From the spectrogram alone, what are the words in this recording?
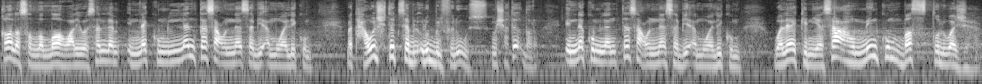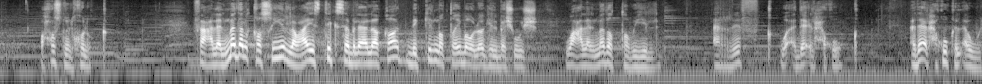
قال صلى الله عليه وسلم إنكم لن تسعوا الناس بأموالكم. ما تحاولش تكسب القلوب بالفلوس مش هتقدر. إنكم لن تسعوا الناس بأموالكم ولكن يسعهم منكم بسط الوجه وحسن الخلق. فعلى المدى القصير لو عايز تكسب العلاقات بالكلمة الطيبة والوجه البشوش وعلى المدى الطويل الرفق وأداء الحقوق. أداء الحقوق الأول.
